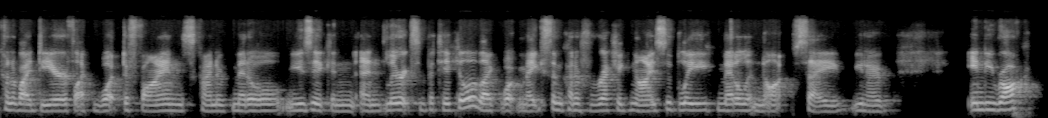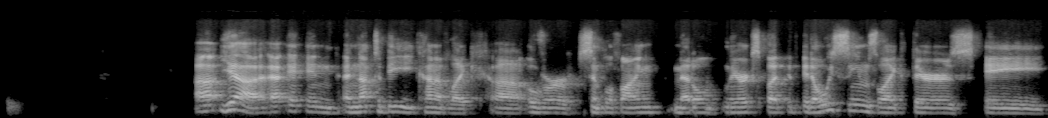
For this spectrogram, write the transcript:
kind of idea of like what defines kind of metal music and, and lyrics in particular, like what makes them kind of recognizably metal and not say, you know, indie rock? Uh, yeah, and and not to be kind of like uh, oversimplifying metal lyrics, but it, it, always seems like there's a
